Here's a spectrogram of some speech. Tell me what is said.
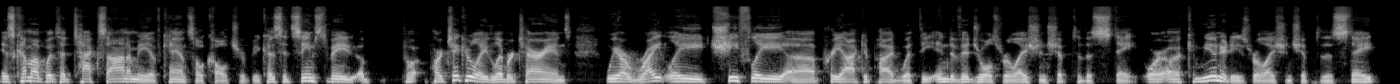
is come up with a taxonomy of cancel culture because it seems to me. Uh, p- Particularly libertarians, we are rightly, chiefly uh, preoccupied with the individual's relationship to the state or a community's relationship to the state,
